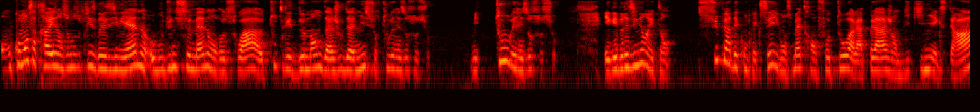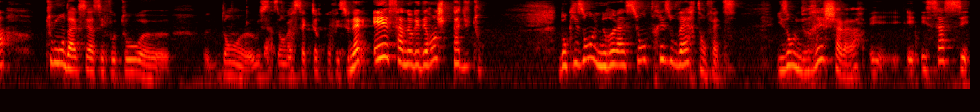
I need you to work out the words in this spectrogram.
on commence à travailler dans une entreprise brésilienne. Au bout d'une semaine, on reçoit euh, toutes les demandes d'ajout d'amis sur tous les réseaux sociaux. Mais tous les réseaux sociaux. Et les Brésiliens étant super décomplexés, ils vont se mettre en photo à la plage, en bikini, etc. Tout le monde a accès à ces photos euh, dans, dans leur secteur professionnel et ça ne les dérange pas du tout. Donc ils ont une relation très ouverte en fait. Ils ont une vraie chaleur et, et ça c'est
